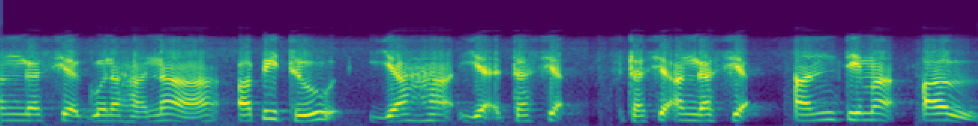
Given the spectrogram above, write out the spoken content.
अङ्गस्य गुणः न, अपि तु यः, तस्य तस्य अङ्गस्य अन्तिम अल्,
